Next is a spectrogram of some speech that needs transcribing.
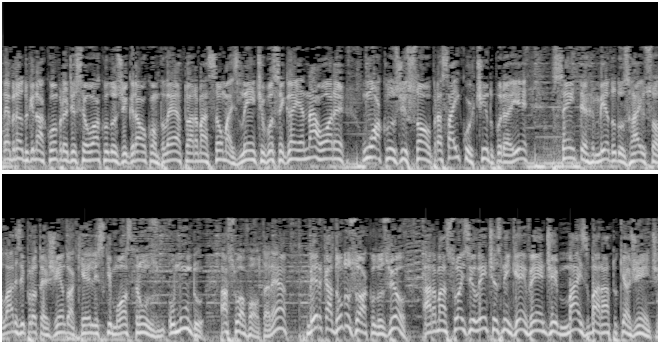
Lembrando que na compra de seu óculos de grau completo, armação mais lente, você ganha na hora um óculos de sol para sair curtindo por aí, sem ter medo dos raios solares e protegendo aqueles que mostram os- o mundo à sua volta, né? Mercadão dos óculos, viu? Armações e lentes ninguém vende mais barato que a gente.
